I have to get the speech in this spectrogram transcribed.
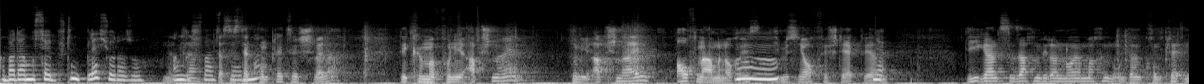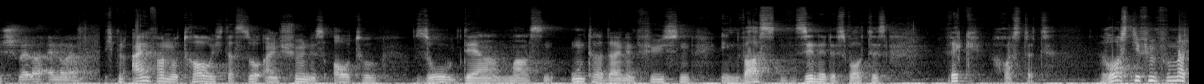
Aber da muss ja bestimmt Blech oder so Na angeschweißt klar, das ist der werden. ne? komplette Schweller. Den können wir von hier abschneiden. Von hier abschneiden. Aufnahme noch ist. Die müssen ja auch verstärkt werden. Mhm. Ja. Die ganzen Sachen wieder neu machen und dann kompletten Schweller erneuern. Ich bin einfach nur traurig, dass so ein schönes Auto so dermaßen unter deinen Füßen im wahrsten Sinne des Wortes wegrostet. Rosti 500,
